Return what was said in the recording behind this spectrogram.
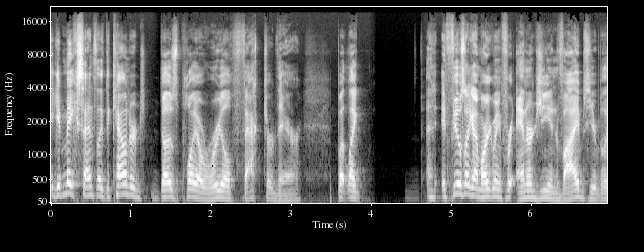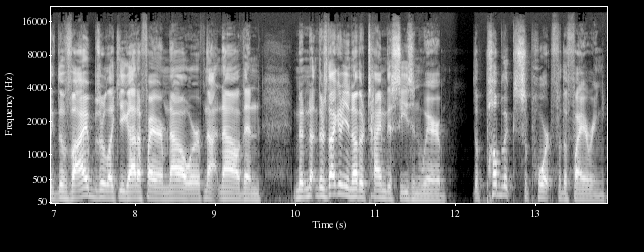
it makes sense. Like the calendar does play a real factor there, but like it feels like I'm arguing for energy and vibes here, but like the vibes are like you got to fire him now, or if not now, then no, no, there's not going to be another time this season where the public support for the firing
